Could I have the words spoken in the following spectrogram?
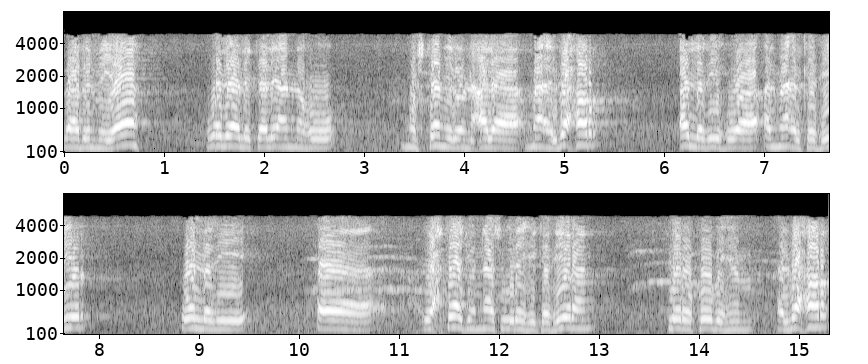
باب المياه وذلك لأنه مشتمل على ماء البحر الذي هو الماء الكثير والذي آه، يحتاج الناس إليه كثيرا في ركوبهم البحر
